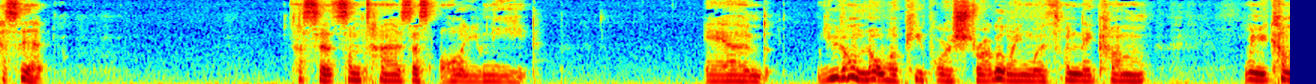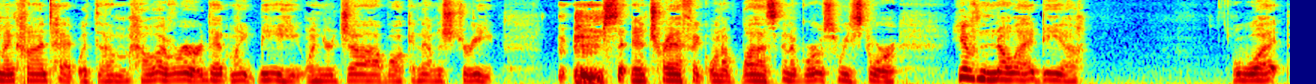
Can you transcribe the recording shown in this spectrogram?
That's it. That's it. Sometimes that's all you need. And you don't know what people are struggling with when they come when you come in contact with them, however that might be on your job, walking down the street, sitting in traffic, on a bus, in a grocery store, you have no idea what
